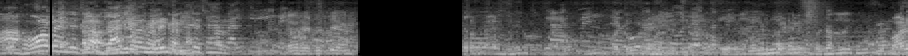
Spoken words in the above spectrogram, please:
ఆ హోల్ ఏం చేశారు బ్యాంక్ ఇచ్చేస్తున్నారు నెంబర్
